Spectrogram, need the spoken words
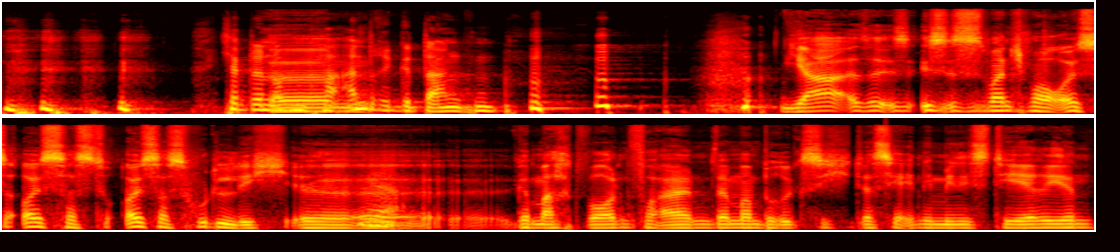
Ich habe da noch ein paar Ähm, andere Gedanken. Ja, also es, es ist manchmal äußerst, äußerst, hudelig äh, Ja. äh, gemacht worden, vor allem wenn man berücksichtigt, dass ja in den Ministerien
